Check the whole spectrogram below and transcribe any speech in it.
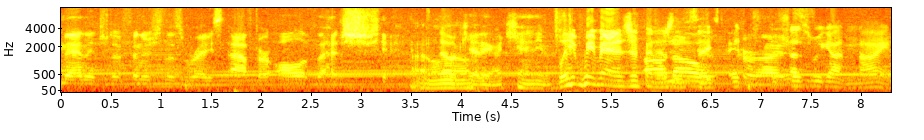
manage to finish this race after all of that shit? I don't No know. kidding. I can't even believe we managed to finish oh, no. this It, it says we got nine.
